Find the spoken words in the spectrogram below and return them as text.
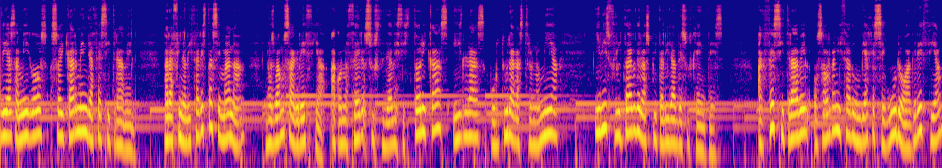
días amigos, soy Carmen de Accessi Travel. Para finalizar esta semana nos vamos a Grecia a conocer sus ciudades históricas, islas, cultura, gastronomía y disfrutar de la hospitalidad de sus gentes. Accessi Travel os ha organizado un viaje seguro a Grecia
